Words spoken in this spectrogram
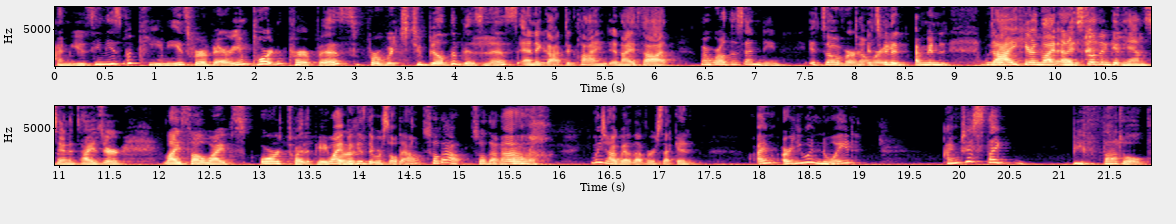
I'm using these bikinis for a very important purpose for which to build the business. And it got declined. And I thought, my world is ending. It's over. Don't it's worry. gonna I'm gonna die here in the line. And I still didn't get hand sanitizer, Lysol wipes, or toilet paper. Why? Because they were sold out. sold out. Sold out. Can we talk about that for a second? I'm. Are you annoyed? I'm just like befuddled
